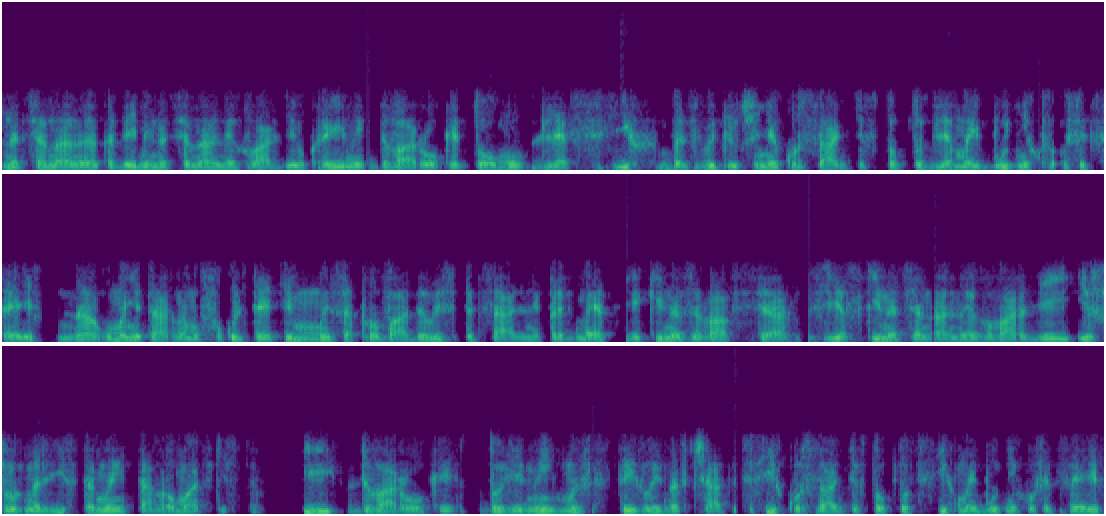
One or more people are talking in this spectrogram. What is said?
в Національної академії Національної гвардії України два роки тому для всіх без виключення курсантів, тобто для майбутніх офіцерів, на гуманітарному факультеті ми запровадили спеціальний предмет, який називався Зв'язки Національної гвардії із журналістами та громадськістю. І два роки до війни ми встигли навчати всіх курсантів, тобто всіх майбутніх офіцерів,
